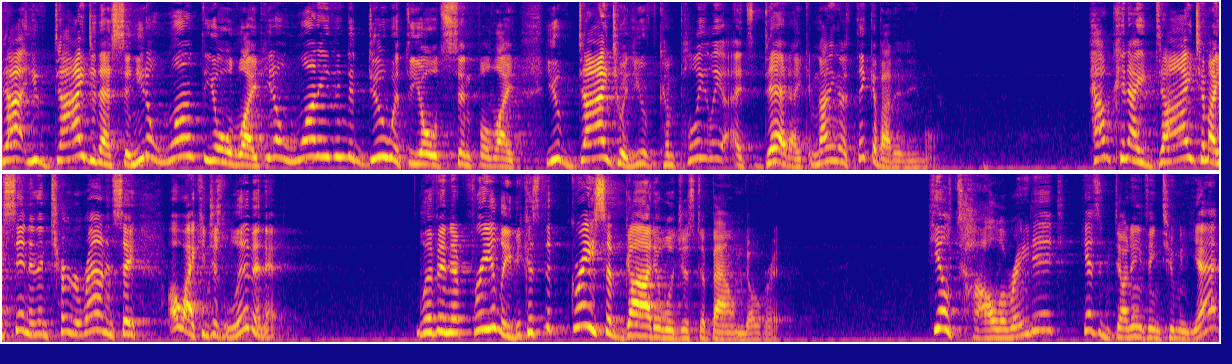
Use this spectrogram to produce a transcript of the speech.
died, you've died to that sin. You don't want the old life. You don't want anything to do with the old sinful life. You've died to it. You've completely, it's dead. I'm not even going to think about it anymore. How can I die to my sin and then turn around and say, oh, I can just live in it? Live in it freely because the grace of God it will just abound over it. He'll tolerate it. He hasn't done anything to me yet.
